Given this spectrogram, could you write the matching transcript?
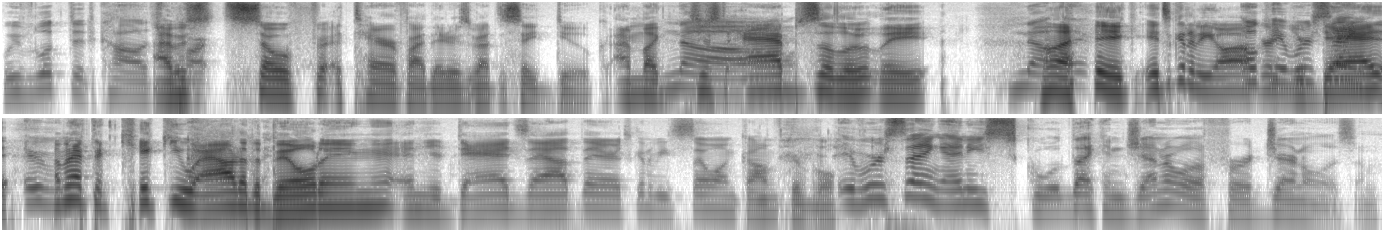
we've looked at college. I was par- so f- terrified that he was about to say Duke. I'm like just absolutely No, like it- it's gonna be awkward. Okay, your dad, saying- I'm gonna have to kick you out of the building, and your dad's out there. It's gonna be so uncomfortable. if we're saying any school, like in general, or for journalism,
